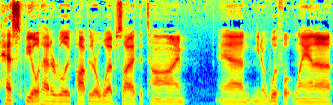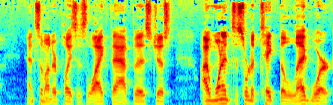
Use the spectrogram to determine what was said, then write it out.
Hessfield had a really popular website at the time, and you know Wiffle Atlanta and some other places like that. But it's just I wanted to sort of take the legwork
